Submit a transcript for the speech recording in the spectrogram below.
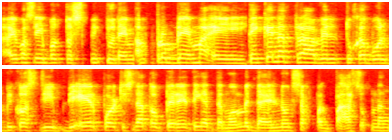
I was able to speak to them. Ang problema ay they cannot travel to Kabul because the the airport is not operating at the moment dahil nung sa pagpasok ng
